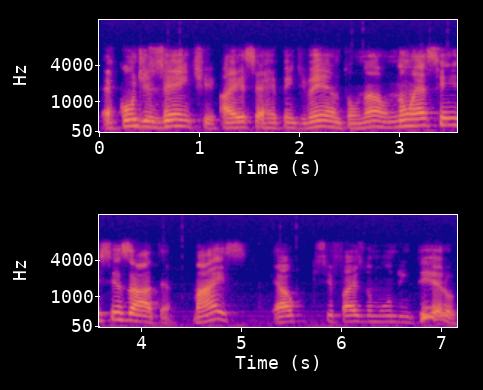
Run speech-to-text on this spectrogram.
é, condizente a esse arrependimento ou não, não é ciência exata, mas é algo que se faz no mundo inteiro,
